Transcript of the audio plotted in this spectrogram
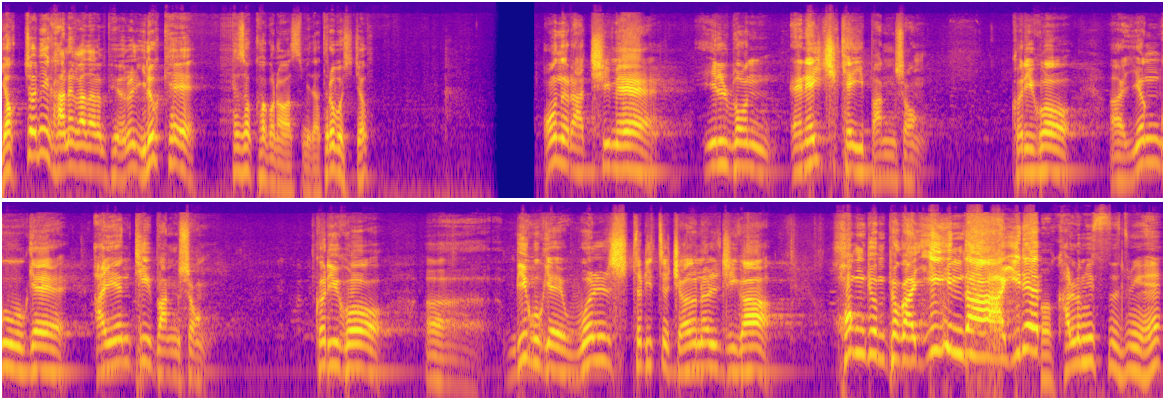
역전이 가능하다는 표현을 이렇게 해석하고 나왔습니다. 들어보시죠. 오늘 아침에 일본 NHK 방송 그리고 어, 영국의 INT 방송 그리고 어, 미국의 월스트리트 저널지가 홍준표가 이긴다 이래 어, 칼럼니스트 중에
